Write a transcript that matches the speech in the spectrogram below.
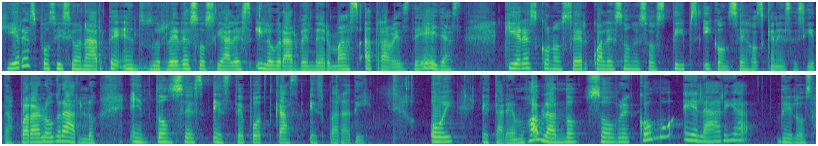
¿Quieres posicionarte en tus redes sociales y lograr vender más a través de ellas? ¿Quieres conocer cuáles son esos tips y consejos que necesitas para lograrlo? Entonces este podcast es para ti. Hoy estaremos hablando sobre cómo el área de los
